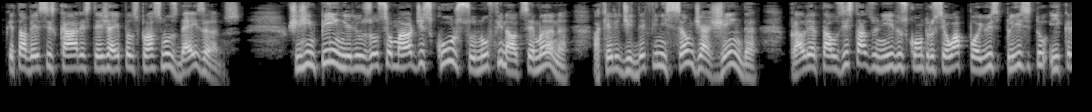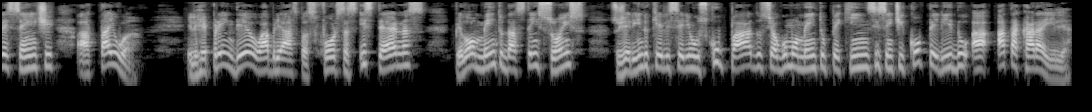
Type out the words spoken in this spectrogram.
porque talvez esse cara esteja aí pelos próximos 10 anos. Xi Jinping ele usou seu maior discurso no final de semana, aquele de definição de agenda, para alertar os Estados Unidos contra o seu apoio explícito e crescente a Taiwan. Ele repreendeu, abre aspas, forças externas pelo aumento das tensões, sugerindo que eles seriam os culpados se algum momento Pequim se sentir compelido a atacar a ilha.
